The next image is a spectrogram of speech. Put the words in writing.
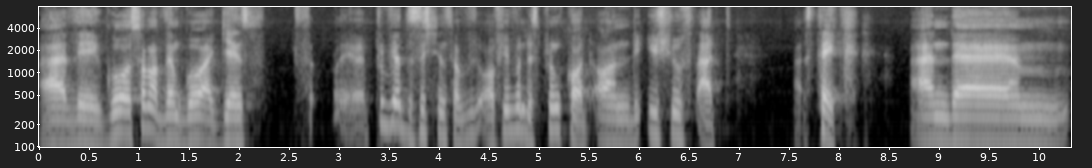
uh, they go, some of them go against uh, previous decisions of, of, even the Supreme Court on the issues at stake. And, um,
